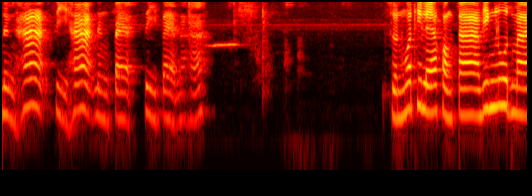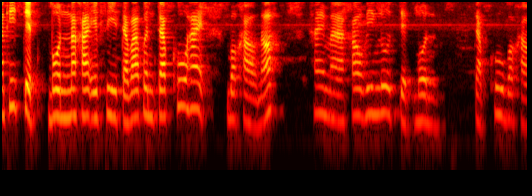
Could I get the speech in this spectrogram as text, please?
หนึ่งห้าสี่ห้าหนึ่งแปดสี่แปดนะคะ ส่วนงวดที่แล้วของตาวิ่งลูดมาที่เจ็ดบนนะคะ FC แต่ว่าเพิ่นจับคู่ให้บอเข่าเนาะให้มาเข้าวิ่งลูดเจ็ดบน จับคู่บอเข่า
